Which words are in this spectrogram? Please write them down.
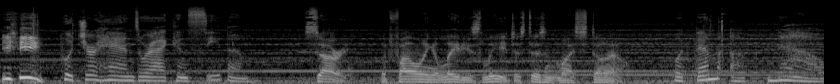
Hee hee. Put your hands where I can see them. Sorry, but following a lady's lead just isn't my style. Put them up now.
